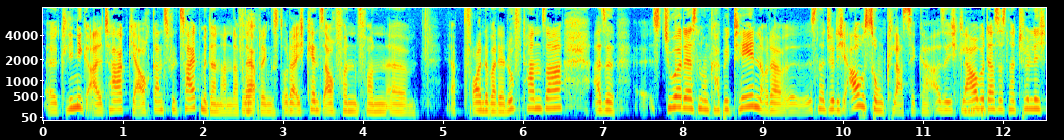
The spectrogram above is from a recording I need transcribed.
äh, Klinikalltag ja auch ganz viel Zeit miteinander verbringst. Ja oder ich kenne es auch von, von äh, ja, Freunde bei der Lufthansa. Also äh, Stewardessen und Kapitän oder äh, ist natürlich auch so ein Klassiker. Also ich glaube, mhm. dass es natürlich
